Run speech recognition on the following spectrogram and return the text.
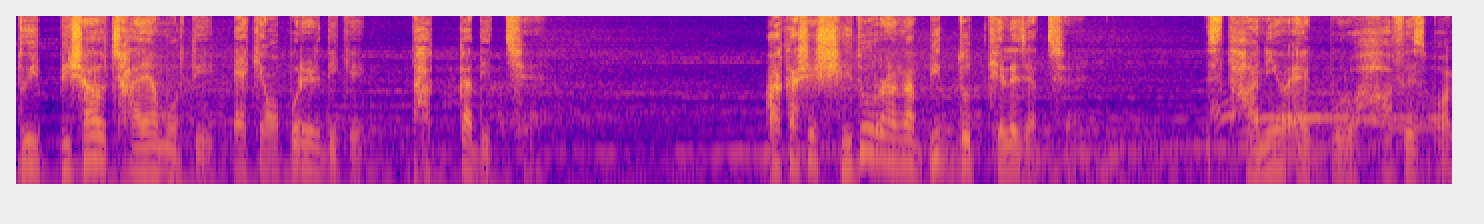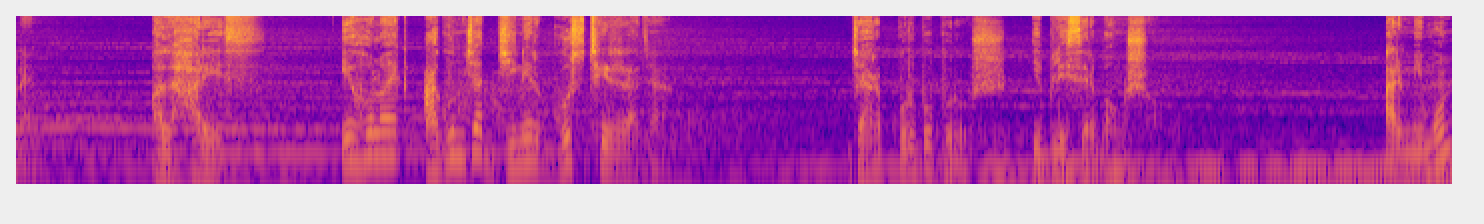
দুই বিশাল ছায়ামূর্তি একে অপরের দিকে ধাক্কা দিচ্ছে। আকাশে সিঁদুর রাঙা বিদ্যুৎ খেলে যাচ্ছে। স্থানীয় এক বুড়ো হাফেজ বলেন, আল হারিস, এ হলো এক আগুনজাত জিনের গোষ্ঠীর রাজা, যার পূর্বপুরুষ ইবলিসের বংশ। আর মিমুন,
